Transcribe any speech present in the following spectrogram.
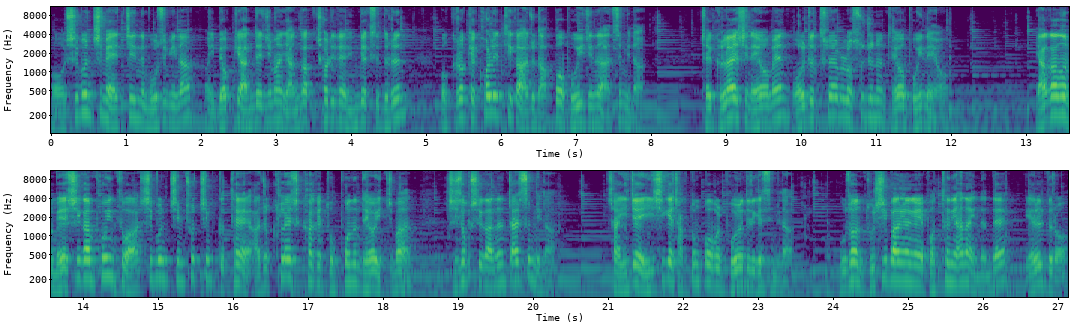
어, 10분침에 엣지 있는 모습이나 몇 개 안되지만 양각 처리된 인덱스들은 뭐 그렇게 퀄리티가 아주 나빠 보이지는 않습니다. 제 글라이신 에어맨 월드 트래블러 수준은 되어 보이네요. 야광은 매 시간 포인트와 시분침 초침 끝에 아주 클래식하게 도포는 되어 있지만 지속시간은 짧습니다. 자 이제 이 시계 작동법을 보여드리겠습니다. 우선 2시 방향에 버튼이 하나 있는데 예를 들어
